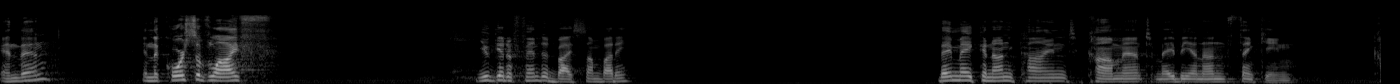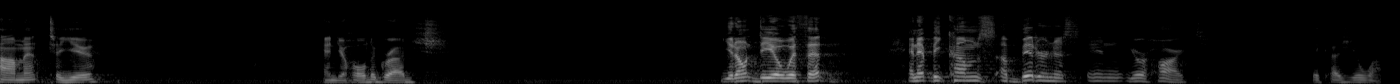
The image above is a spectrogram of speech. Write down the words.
And then, in the course of life, you get offended by somebody. They make an unkind comment, maybe an unthinking comment to you, and you hold a grudge. You don't deal with it, and it becomes a bitterness in your heart because you won't.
